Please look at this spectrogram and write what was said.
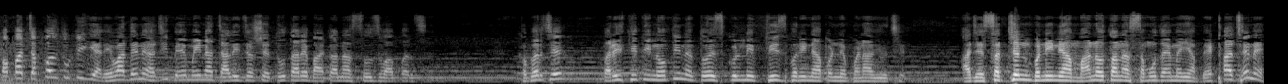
પપ્પા, ચપ્પલ તૂટી ગયા, રેવા દે ને, હજી બે મહિના ચાલી જશે, તું તારે બાટાના શૂઝ વાપરશે. ખબર છે? પરિસ્થિતિ નહોતી ને, તોય સ્કૂલની ફીસ ભરીને આપણને ભણાવ્યું છે. આજે સજ્જન બનીને આ માનવતાના સમુદાયમાં અહીંયા બેઠા છે ને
